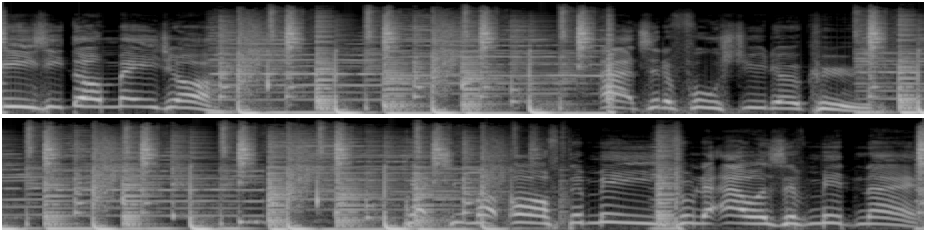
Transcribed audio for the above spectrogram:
Easy Don Major. Out to the full studio crew. Him up after me from the hours of midnight.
